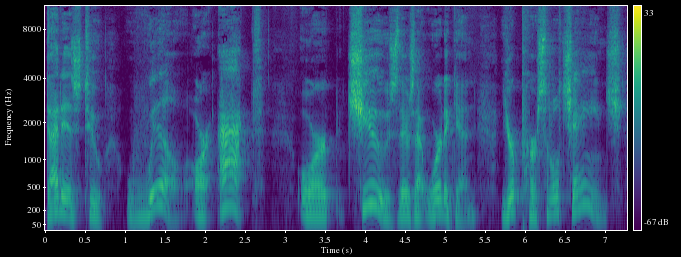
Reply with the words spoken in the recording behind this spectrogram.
That is to will or act or choose, there's that word again, your personal change.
